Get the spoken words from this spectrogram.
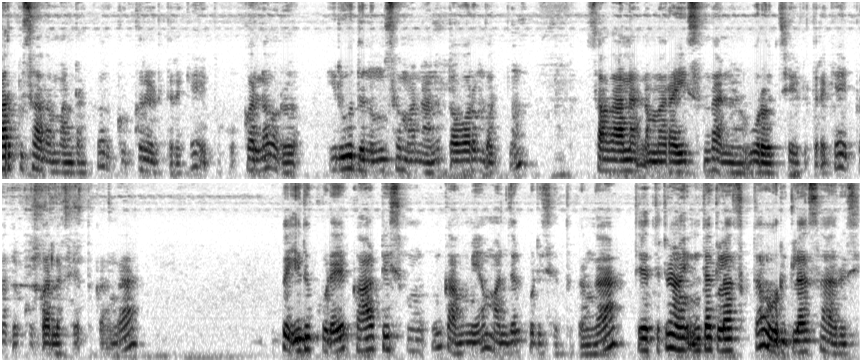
பருப்பு சாதம் பண்ணுறதுக்கு ஒரு குக்கர் எடுத்திருக்கேன். இப்போ குக்கரில் ஒரு இருபது நிமிஷமாக நான் துவரம் பருப்பும் சாதாரண நம்ம ரைஸ் தான் ஊற வச்சு எடுத்திருக்கேன். இப்போ அது குக்கரில் சேர்த்துக்கோங்க. இப்போ இது கூட கால் டீஸ்பூனுக்கும் கம்மியாக மஞ்சள் பொடி சேர்த்துக்கோங்க. சேர்த்துட்டு நான் இந்த கிளாஸுக்கு தான் ஒரு கிளாஸ் அரிசி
